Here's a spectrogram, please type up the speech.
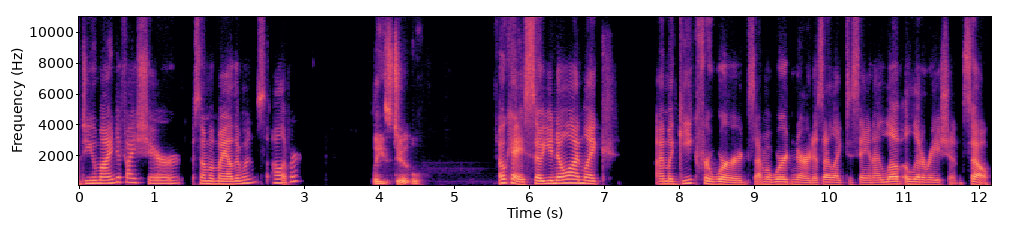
do you mind if I share some of my other ones, Oliver? Please do. Okay, so you know I'm like I'm a geek for words. I'm a word nerd, as I like to say, and I love alliteration. So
